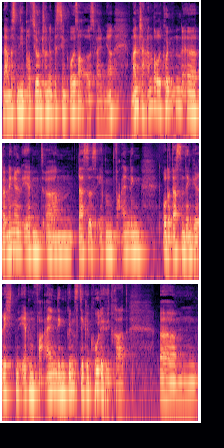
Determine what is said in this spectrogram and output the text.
da müssen die Portionen schon ein bisschen größer ausfallen. Ja? Manche andere Kunden äh, bemängeln eben, ähm, dass es eben vor allen Dingen oder dass in den Gerichten eben vor allen Dingen günstige Kohlehydrat ähm,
